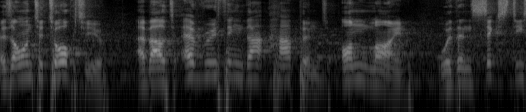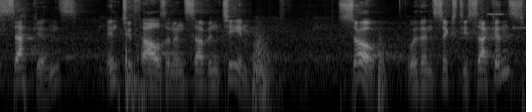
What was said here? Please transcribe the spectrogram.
is I want to talk to you about everything that happened online within 60 seconds in 2017. So, within 60 seconds,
